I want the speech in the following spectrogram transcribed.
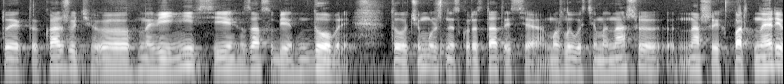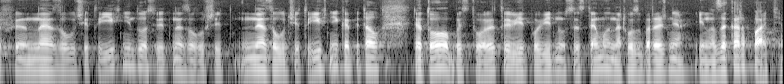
То, як то кажуть, е, на війні всі засоби добрі. То чому ж не скористатися можливостями нашої, наших партнерів, не залучити їхній досвід, не залучити, не залучити їхній капітал для того, аби створити відповідну систему енергозбереження і на Закарпатті.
